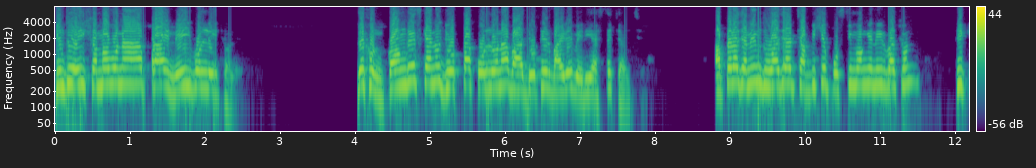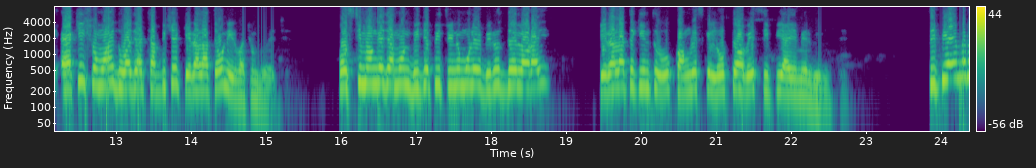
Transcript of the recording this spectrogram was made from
কিন্তু এই সম্ভাবনা প্রায় নেই বললেই চলে। দেখুন, কংগ্রেস কেন জোটটা করল না বা জোটের বাইরে বেরিয়ে আসতে চাইছে? আপনারা জানেন দু হাজার ছাব্বিশে পশ্চিমবঙ্গে নির্বাচন, ঠিক একই সময় দু হাজার ছাব্বিশে কেরালাতেও নির্বাচন রয়েছে। পশ্চিমবঙ্গে যেমন বিজেপি তৃণমূলের বিরুদ্ধে লড়াই, কেরালাতে কিন্তু কংগ্রেসকে লড়তে হবে সিপিআইএম এর বিরুদ্ধে। সিপিআইএম এর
